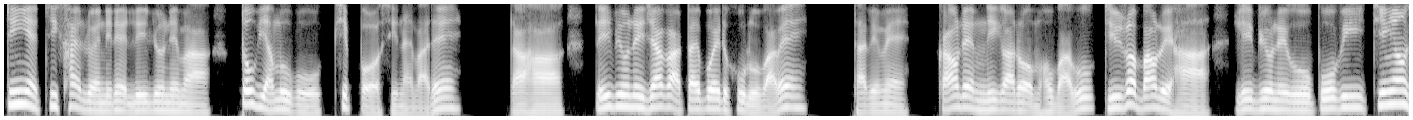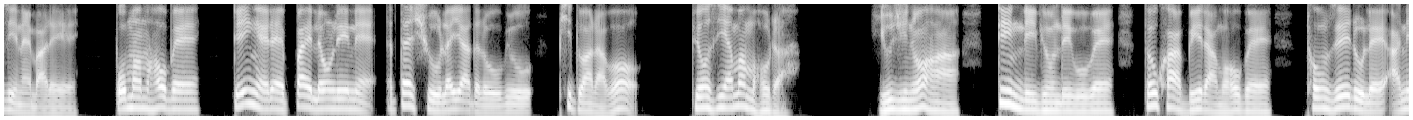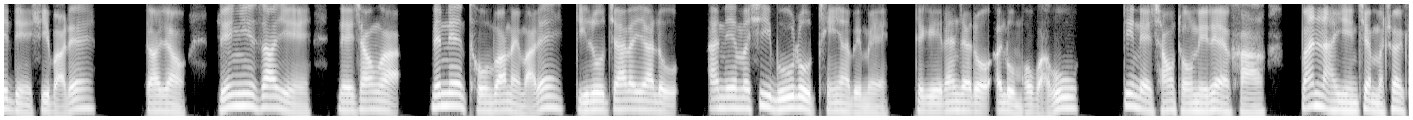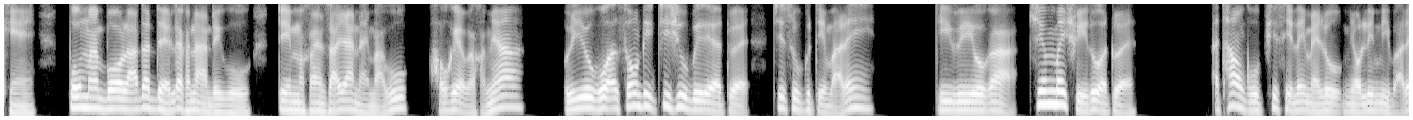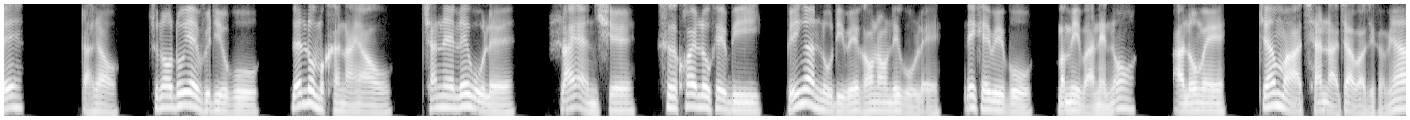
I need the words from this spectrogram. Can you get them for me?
တင်းရဲ့ထိခိုက်လွယ်နေတဲ့လေပြိုနေမှာတုတ်ပြန်မှုကိုဖြစ်ပေါ်စေနိုင်ပါတယ်။ဒါဟာလေပြိုနေကြကတိုက်ပွဲတစ်ခုလိုပါပဲ။ဒါပေမဲ့ကောင်းတဲ့နည်းကတော့မဟုတ်ပါဘူး။ဒီရော့ပေါင်းတွေဟာလေပြိုနေကိုပိုပြီးကျဉ်းချောင်းစေနိုင်ပါတယ်။ပုံမှန်မဟုတ်ပဲတင်းငယ်တဲ့ပိုက်လုံးလေးနဲ့အသက်ရှူလိုက်ရတယ်လို့မျိုးဖြစ်သွားတာပေါ့ပျော်စီရမှမဟုတ်တာယူဂျီနောဟာ တင့်နေပြုံတွေကိုပဲဒုက္ခပေးတာမဟုတ်ပဲထုံစေးတို့လည်းအာနစ်တင်ရှိပါတယ်ဒါကြောင့်လင်းကြီးစားရင်လေချောင်းကနည်းနည်းထုံသွားနိုင်ပါတယ်ဒီလိုကြားလိုက်ရလို့အန်ရမရှိဘူးလို့ထင်ရပေမဲ့တကယ်တမ်းကျတော့အဲ့လိုမဟုတ်ပါဘူးတင့်နယ်ချောင်းထုံနေတဲ့အခါပန်းနာရင်ချက်မထွက်ခင်ပုံမှန်ပေါ်လာတတ်တဲ့လက္ခဏာတွေကိုတင်မခံစားရနိုင်ပါဘူးဟုတ်ကဲ့ပါခင်ဗျာဗီဒီယိုကိုအဆုံးထိကြည့်ရှုပေးတဲ့အတွက်ကျေးဇူးတင်ပါတယ်ဒီဗီဒီယိုကချင်းမိတ်ရွှေတို့အတွက် အထောက်အကူဖြစ်စေလိမ့်မယ်လို့မျှော်လင့်မိပါတယ်ဒါကြောင့်ကျွန်တော်တို့ရဲ့ဗီဒီယိုကိုလက်လွတ်မခံနိုင်အောင် channel လေးကိုလည်း like and share subscribe လုပ်ခဲ့ပြီးဘေးက notification ခေါင်းလောင်းလေးကိုလည်းနှိပ်ခဲ့ပေးဖို့မမေ့ပါနဲ့နော်အားလုံးပဲကျမ်းမာချမ်းသာကြပါစေခင်ဗျာ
